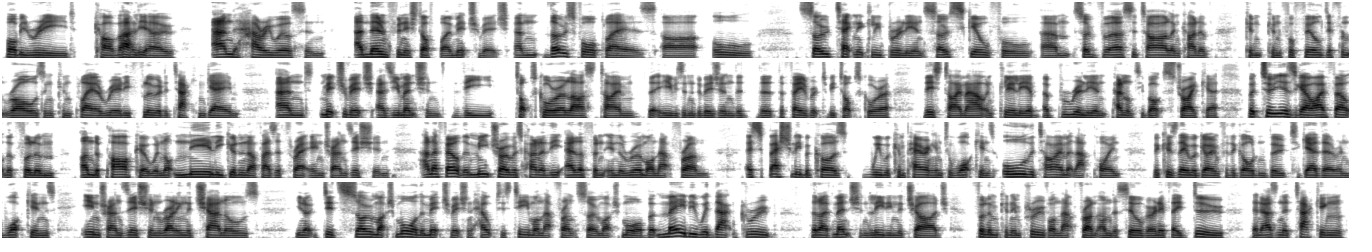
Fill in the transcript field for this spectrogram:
Bobby Reid, Carvalho, and Harry Wilson, and then finished off by Mitrovic. And those four players are all so technically brilliant, so skillful, um, so versatile, and kind of can can fulfill different roles and can play a really fluid attacking game. And Mitrovic, as you mentioned, the top scorer last time that he was in the division, the the, the favourite to be top scorer this time out, and clearly a, a brilliant penalty box striker. But two years ago, I felt that Fulham under Parker were not nearly good enough as a threat in transition, and I felt that Mitro was kind of the elephant in the room on that front, especially because we were comparing him to Watkins all the time at that point because they were going for the golden boot together, and Watkins in transition running the channels, you know, did so much more than Mitrovic and helped his team on that front so much more. But maybe with that group that I've mentioned leading the charge, Fulham can improve on that front under Silva. And if they do, then as an attacking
